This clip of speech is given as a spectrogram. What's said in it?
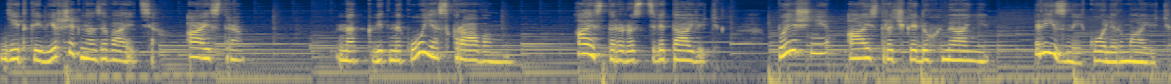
Дітки, віршик називається Айстра. На квітнику яскравому айстри розцвітають, пишні айстрочки духмяні, різний колір мають.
